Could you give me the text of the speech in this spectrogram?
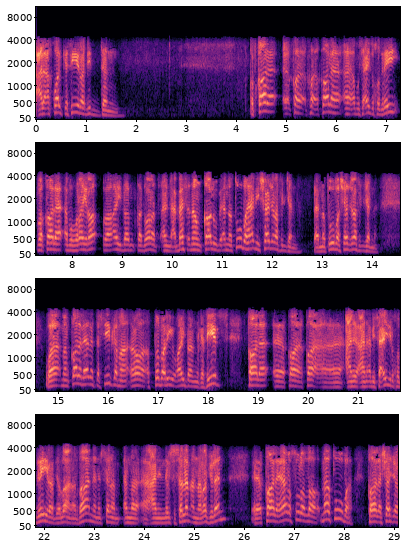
على أقوال كثيرة جدا. قد قال قال أبو سعيد الخدري وقال أبو هريرة وأيضا قد ورد عن عباس أنهم قالوا بأن طوبى هذه شجرة في الجنة بأن طوبى شجرة في الجنة. ومن قال بهذا التفسير كما روى الطبري وأيضا كثير قال قال عن عن أبي سعيد الخدري رضي الله عنه أرضاه أن النبي صلى الله عليه وسلم أن رجلا قال يا رسول الله ما طوبة؟ قال شجرة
